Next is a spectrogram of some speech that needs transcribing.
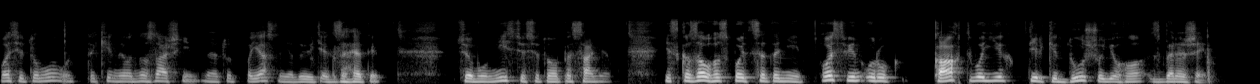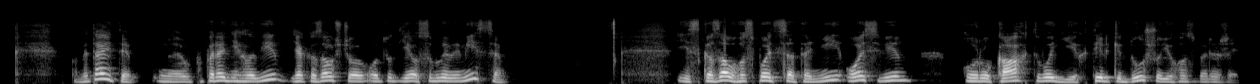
Ось і тому от такі неоднозначні е, тут пояснення дають екзегети цьому місцю Святого Писання. І сказав Господь Сатані: ось він у руках твоїх, тільки душу його збережи. Пам'ятаєте, е, в попередній главі я казав, що от тут є особливе місце. І сказав Господь Сатані: ось він у руках твоїх, тільки душу його збережи.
